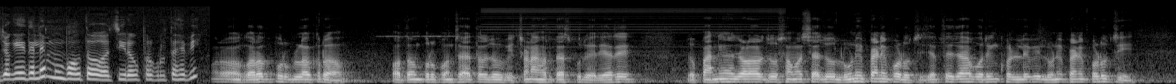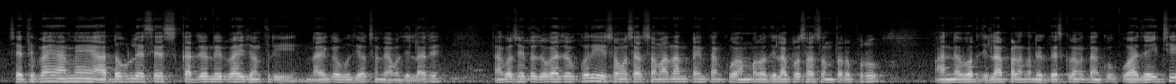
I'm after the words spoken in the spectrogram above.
ଯୋଗାଇ ଦେଲେ ମୁଁ ବହୁତ ଚିର ଉପକୃତ ହେବି। ଆମର ଗରଦପୁର ବ୍ଲକର ପଦମପୁର ପଞ୍ଚାୟତର ଯେଉଁ ବିଛଣା ହରଦାସପୁର ଏରିଆରେ ଯେଉଁ ପାନୀୟ ଜଳର ଯେଉଁ ସମସ୍ୟା ଯେଉଁ ଲୁଣି ପାଣି ପଡ଼ୁଛି ଯେତେ ଯାହା ବୋରିଂ ଖୋଳିଲେ ବି ଲୁଣି ପାଣି ପଡ଼ୁଛି ସେଥିପାଇଁ ଆମେ ଆର୍ ଡବ୍ଲ୍ୟୁ ଏସ୍ ଏସ୍ କାର୍ଯ୍ୟନିର୍ବାହୀ ଯନ୍ତ୍ରୀ ନାୟକ ବାବୁ ଯିଏ ଅଛନ୍ତି ଆମ ଜିଲ୍ଲାରେ। ତାଙ୍କ ସହିତ ଯୋଗାଯୋଗ କରି ଏହି ସମସ୍ୟାର ସମାଧାନ ପାଇଁ ତାଙ୍କୁ ଆମର ଜିଲ୍ଲା ପ୍ରଶାସନ ତରଫରୁ ମାନ୍ୟବର ଜିଲ୍ଲାପାଳଙ୍କ ନିର୍ଦ୍ଦେଶ କ୍ରମେ ତାଙ୍କୁ କୁହାଯାଇଛି।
